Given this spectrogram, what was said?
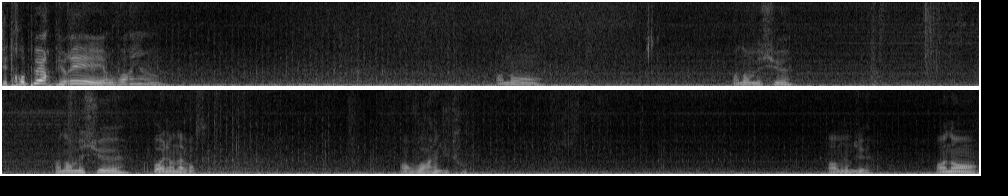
J'ai trop peur purée, on voit rien. Oh non. Oh non monsieur. Oh non monsieur. Bon allez on avance. Oh, on voit rien du tout. Oh mon dieu. Oh non.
